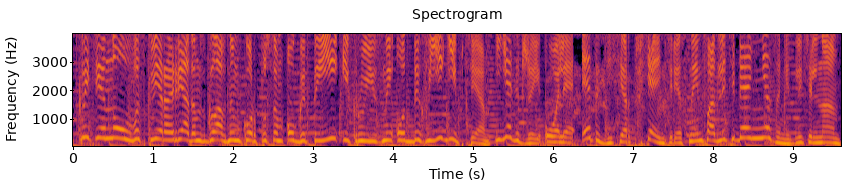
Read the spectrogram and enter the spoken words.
Открытие нового сквера рядом с главным корпусом ОГТИ и круизный отдых в Египте. Я диджей Оля. Это десерт. Вся интересная инфа для тебя незамедлительно.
